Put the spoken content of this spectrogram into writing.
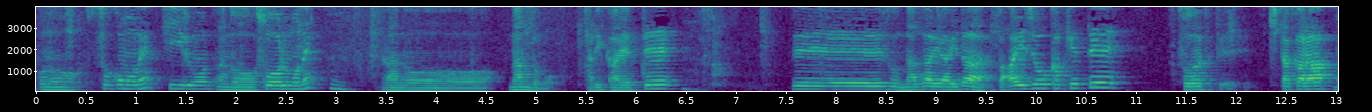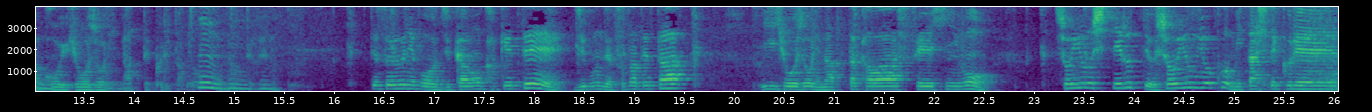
この底もねヒールもあのソールもねうん。あのー何度も張り替えて、でその長い間やっぱ愛情をかけて育ててきたから、まあ、こういう表情になってくれたと思っててね、でそういうふうにこう時間をかけて自分で育てたいい表情になった革製品を所有してるっていう所有欲を満たしてくれ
